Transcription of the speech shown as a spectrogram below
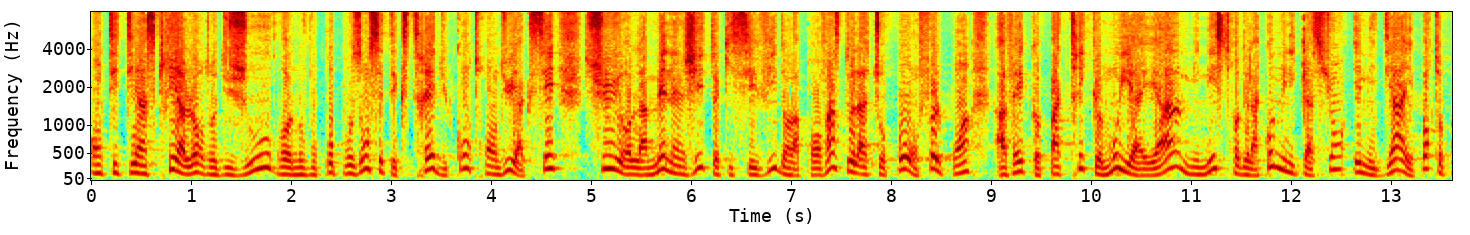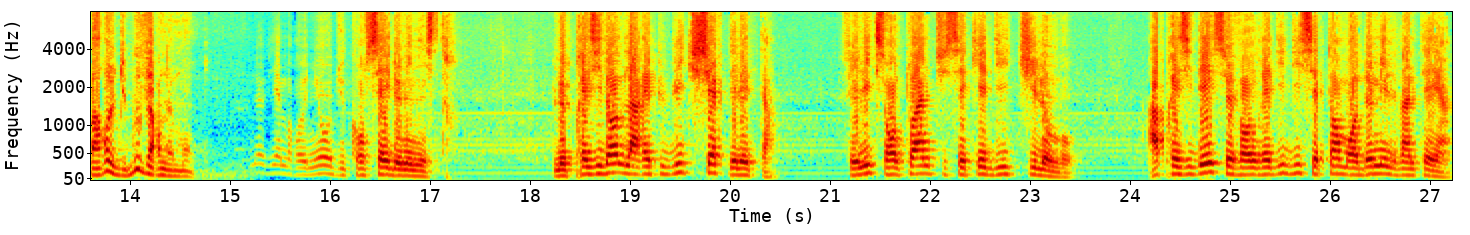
ont été inscrits à l'ordre du jour. Nous vous proposons cet extrait du compte-rendu axé sur la méningite qui sévit dans la province de la Chopo. On fait le point avec Patrick Mouyaya, ministre de la Communication et Médias et porte-parole du gouvernement. 19e réunion du Conseil de ministres le président de la République, chef de l'État, Félix Antoine Tshisekedi Chilombo, a présidé ce vendredi 10 septembre 2021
